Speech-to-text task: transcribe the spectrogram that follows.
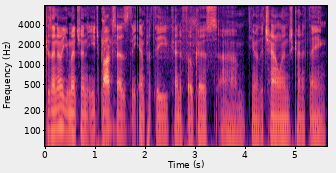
Because I know you mentioned each box has the empathy kind of focus, um, you know, the challenge kind of thing.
